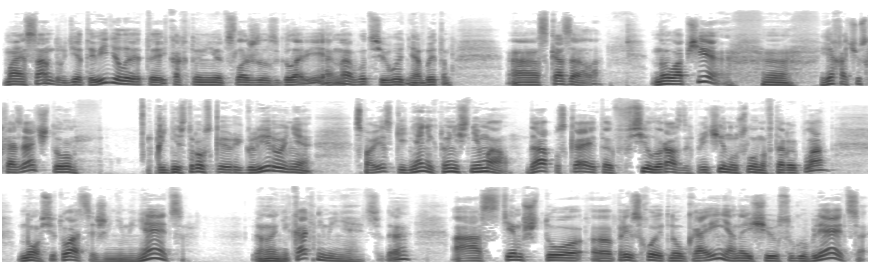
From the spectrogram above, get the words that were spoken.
Майя Санду где-то видела это, и как-то у нее это сложилось в голове, и она вот сегодня об этом а, сказала. Но вообще а, я хочу сказать, что приднестровское регулирование с повестки дня никто не снимал. Да, пускай это в силу разных причин ушло на второй план, но ситуация же не меняется, она никак не меняется, да, а с тем, что э, происходит на Украине, она еще и усугубляется.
